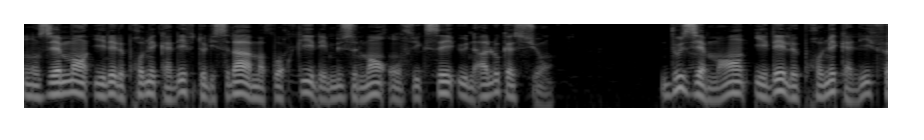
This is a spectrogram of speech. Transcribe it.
Onzièmement, il est le premier calife de l'islam pour qui les musulmans ont fixé une allocation. Douzièmement, il est le premier calife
